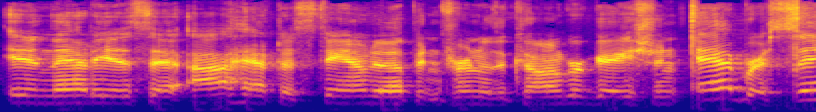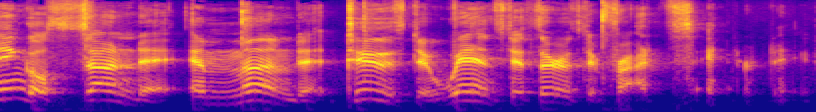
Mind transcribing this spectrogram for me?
And that is that I have to stand up in front of the congregation every single Sunday and Monday, Tuesday, Wednesday, Thursday, Friday, Saturday,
